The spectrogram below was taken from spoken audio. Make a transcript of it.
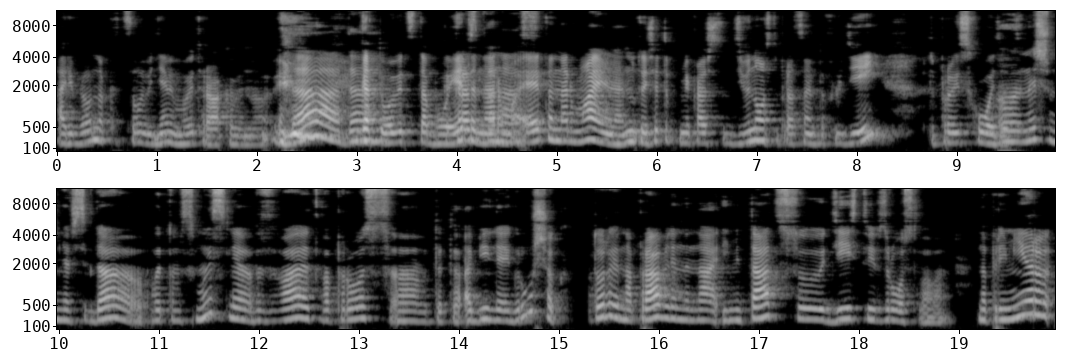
а ребенок целыми днями моет раковину. Да, да. Готовит с тобой. Это, раз про норм- нас. это нормально. Ну, то есть это, мне кажется, 90% людей это происходит. А, Знаешь, у меня всегда в этом смысле вызывает вопрос а, вот это обилие игрушек, которые направлены на имитацию действий взрослого. Например,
